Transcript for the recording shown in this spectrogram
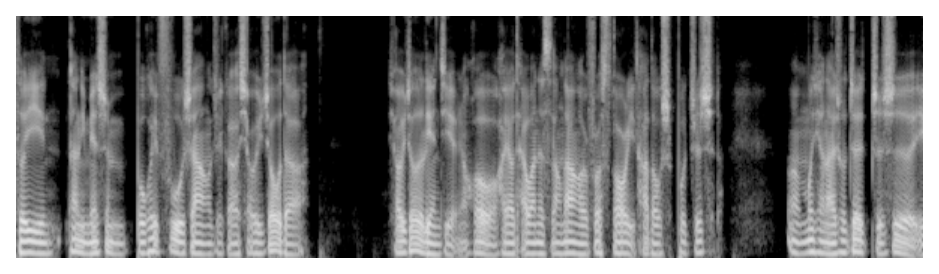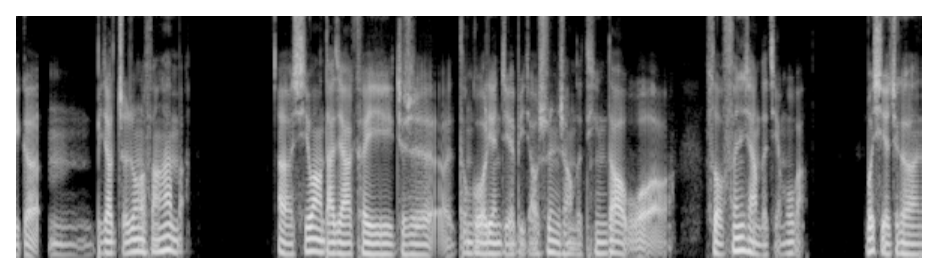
所以它里面是不会附上这个小宇宙的小宇宙的链接，然后还有台湾的 SoundOn 和 First Story，它都是不支持的。嗯，目前来说这只是一个嗯比较折中的方案吧。呃，希望大家可以就是呃通过链接比较顺畅的听到我所分享的节目吧。我写这个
